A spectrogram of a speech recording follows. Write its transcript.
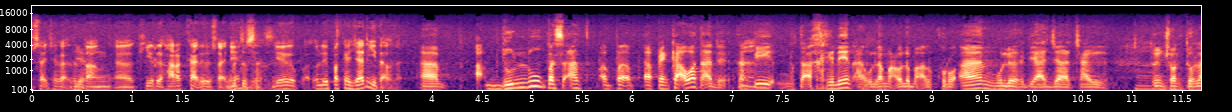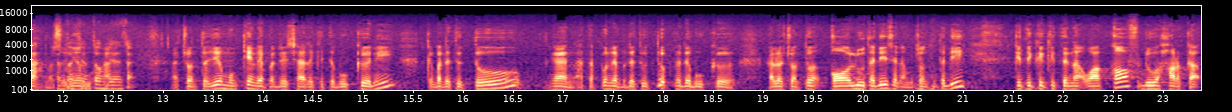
Ustaz cakap ya. tentang yeah. uh, kira harakat dia Ustaz ni dia boleh pakai jari tak Ustaz? Uh, dulu pasal apa, apa yang awal tak ada tapi hmm. mutakhirin hmm. ulama-ulama al-Quran mula diajar cara hmm. tu contohlah maksudnya contoh, contoh dia Ustaz contoh dia mungkin daripada cara kita buka ni kepada tutup kan ataupun daripada tutup kepada buka kalau contoh qalu tadi saya nak contoh hmm. tadi ketika kita nak waqaf dua harakat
